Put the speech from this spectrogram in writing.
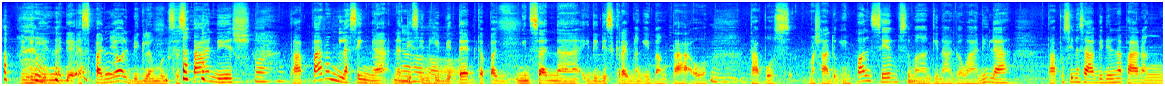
yung hindi nag espanyol biglang magsa-Spanish. Ta- parang lasing nga na disinhibited kapag minsan na i-describe ng ibang tao. Tapos masyadong impulsive sa mga ginagawa nila. Tapos sinasabi nila na parang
